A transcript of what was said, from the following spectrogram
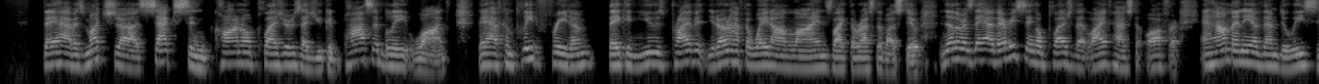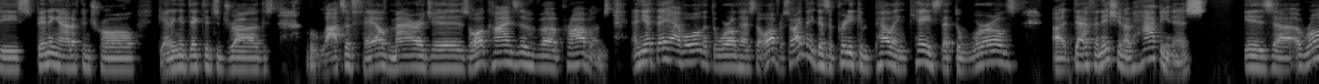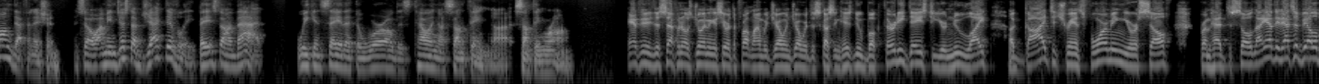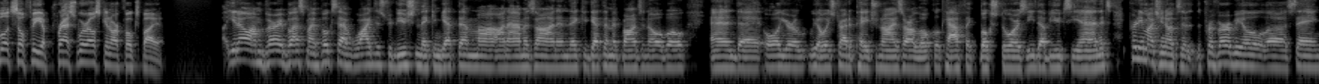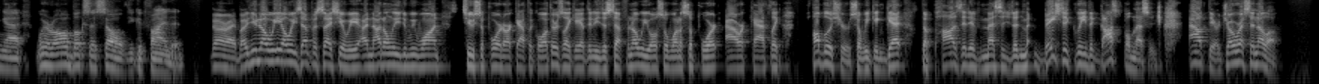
They have as much uh, sex and carnal pleasures as you could possibly want. They have complete freedom. They can use private, you don't have to wait on lines like the rest of us do. In other words, they have every single pleasure that life has to offer. And how many of them do we see spinning out of control, getting addicted to drugs, lots of failed marriages, all kinds of uh, problems? And yet they have all that the world has to offer. So I think there's a pretty compelling case that the world's uh, definition of happiness is uh, a wrong definition. So, I mean, just objectively, based on that, we can say that the world is telling us something uh, something wrong. Anthony DeStefano is joining us here at the front line with Joe and Joe. We're discussing his new book, 30 Days to Your New Life, a guide to transforming yourself from head to soul. Now, Anthony, that's available at Sophia Press. Where else can our folks buy it? You know, I'm very blessed. My books have wide distribution. They can get them uh, on Amazon, and they could get them at Barnes and Noble. And uh, all your, we always try to patronize our local Catholic bookstores, EWTN. It's pretty much, you know, it's a, the proverbial uh, saying, uh, "Where all books are sold, you could find it." All right, but you know, we always emphasize here. We uh, not only do we want to support our Catholic authors like Anthony DeStefano, we also want to support our Catholic publishers so we can get the positive message, basically the gospel message out there. Joe Resinello.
